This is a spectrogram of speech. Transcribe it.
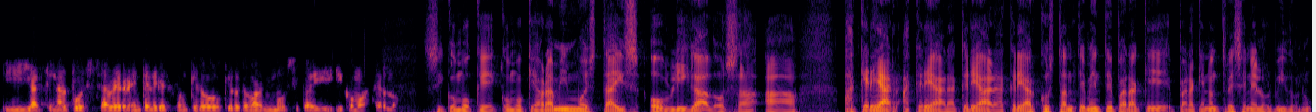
y al final pues saber en qué dirección quiero quiero tomar mi música y, y cómo hacerlo. Sí, como que como que ahora mismo estáis obligados a, a, a, crear, a crear, a crear, a crear constantemente para que para que no entres en el olvido, ¿no?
